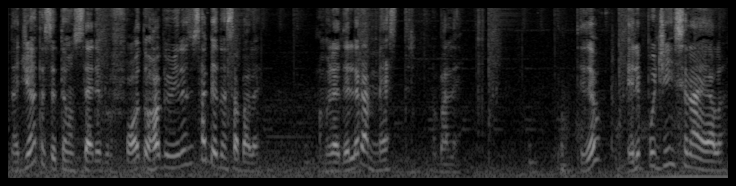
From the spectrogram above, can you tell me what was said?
não adianta você ter um cérebro foda. O Robin Williams não sabia dançar balé. A mulher dele era mestre no balé. Entendeu? Ele podia ensinar ela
